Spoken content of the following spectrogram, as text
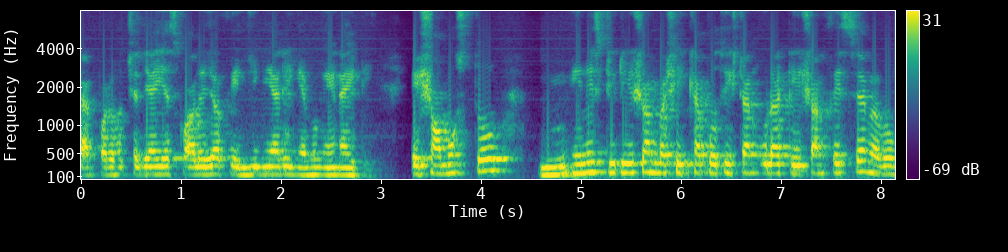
তারপরে হচ্ছে জেআইএস কলেজ অফ ইঞ্জিনিয়ারিং এবং এনআইটি। এই সমস্ত ইনস্টিটিউশন বা শিক্ষা প্রতিষ্ঠানগুলো টিউশন ফিস সেম এবং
